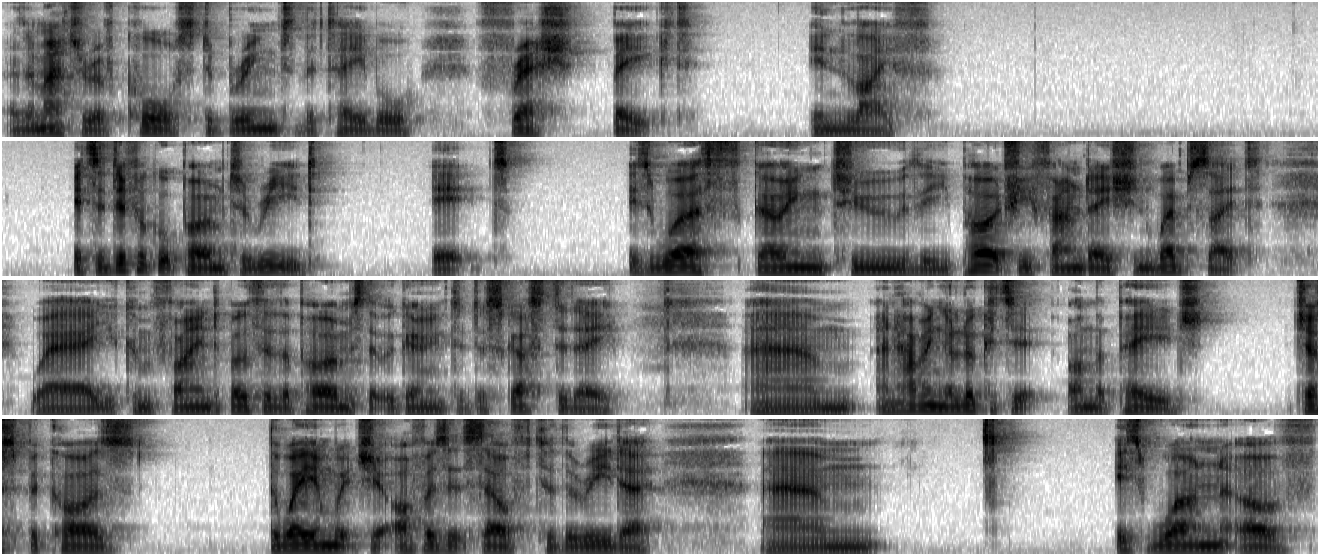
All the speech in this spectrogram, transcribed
as a matter of course, to bring to the table, fresh baked in life. It's a difficult poem to read. It is worth going to the Poetry Foundation website, where you can find both of the poems that we're going to discuss today, um, and having a look at it on the page, just because the way in which it offers itself to the reader um, is one of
